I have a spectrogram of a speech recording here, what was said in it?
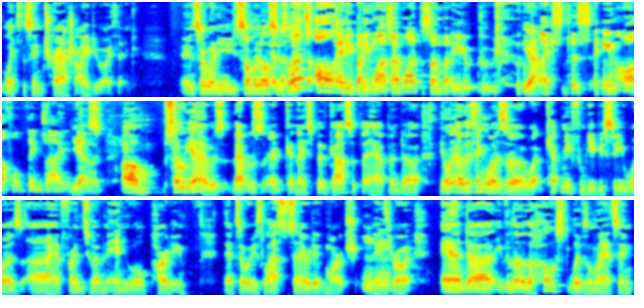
like the same trash I do. I think, and so when you someone else is but like, That's all anybody wants. I want somebody who, who, who Yeah. likes the same awful things I enjoy. Yes. Um, so yeah, it was that was a nice bit of gossip that happened. Uh, the only other thing was uh, what kept me from DBC was uh, I have friends who have an annual party that's always last Saturday of March. They Mhm. throw it, and uh, even though the host lives in Lansing,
